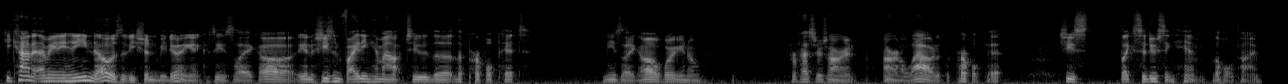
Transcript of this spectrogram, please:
he kind of, I mean, he knows that he shouldn't be doing it because he's like, oh, you know, she's inviting him out to the the purple pit, and he's like, oh, well, you know, professors aren't aren't allowed at the purple pit. She's like seducing him the whole time.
